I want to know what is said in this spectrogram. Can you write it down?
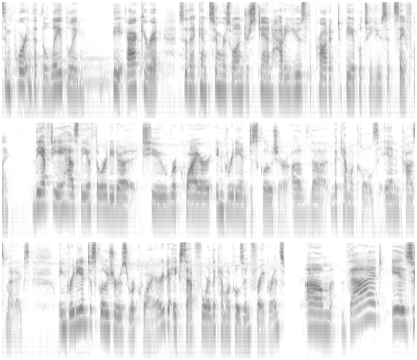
It's important that the labeling be accurate so that consumers will understand how to use the product to be able to use it safely. The FDA has the authority to, to require ingredient disclosure of the, the chemicals in cosmetics. Ingredient disclosure is required, except for the chemicals in fragrance. Um, that is,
